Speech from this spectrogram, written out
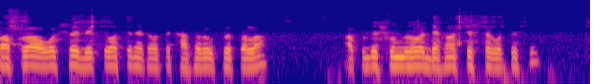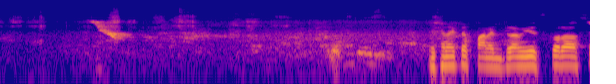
আপনারা অবশ্যই দেখতে পাচ্ছেন এটা হচ্ছে খাঁচার উপরে তলা। আপনাদের সুন্দরভাবে দেখানোর চেষ্টা করতেছি। এখানে একটা পানির ড্রাম ইউজ করা আছে।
